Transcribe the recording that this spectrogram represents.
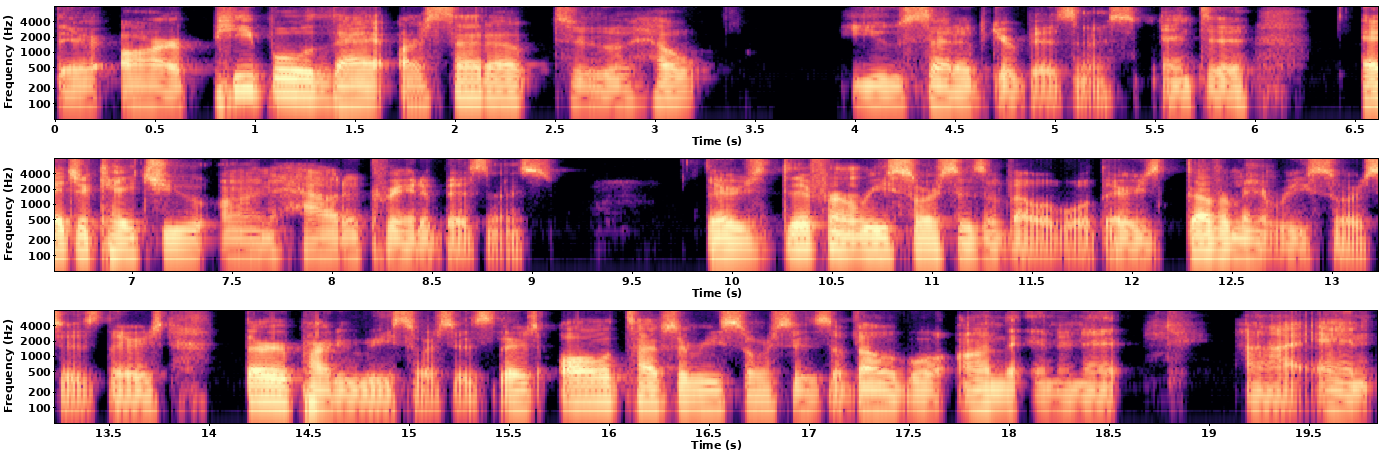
There are people that are set up to help you set up your business and to educate you on how to create a business. There's different resources available. There's government resources. There's third party resources. There's all types of resources available on the internet uh, and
